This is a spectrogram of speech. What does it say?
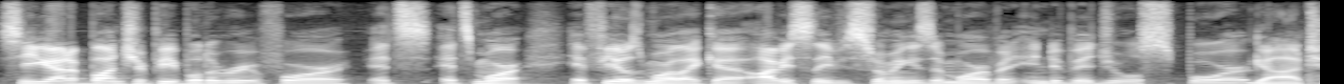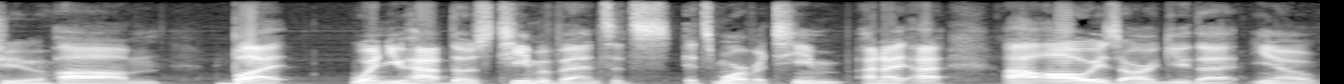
so you got a bunch of people to root for it's it's more it feels more like a obviously swimming is a more of an individual sport Got you. um, but when you have those team events, it's it's more of a team. And I, I I'll always argue that you know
